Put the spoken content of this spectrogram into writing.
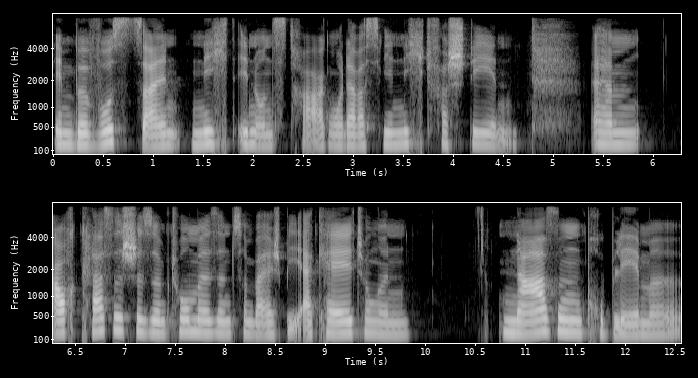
im Bewusstsein nicht in uns tragen oder was wir nicht verstehen. Ähm, auch klassische Symptome sind zum Beispiel Erkältungen, Nasenprobleme,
